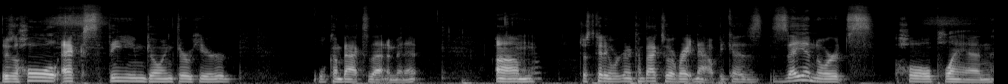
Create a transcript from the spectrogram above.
There's a whole X theme going through here. We'll come back to that in a minute. Um, Okay. Just kidding. We're going to come back to it right now because Xehanort's whole plan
